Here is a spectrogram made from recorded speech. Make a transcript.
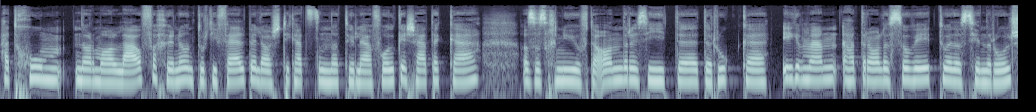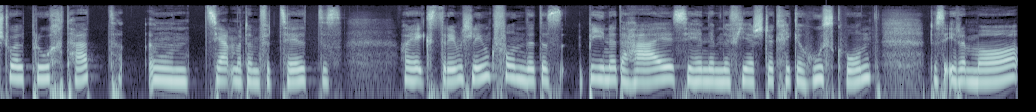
hat kaum normal laufen können. Und durch die Fehlbelastung hat es dann natürlich auch Folgeschäden gegeben. Also das Knie auf der anderen Seite, der Rücken. Irgendwann hat er alles so weh dass sie einen Rollstuhl gebraucht hat. Und sie hat mir dann erzählt, das habe ich extrem schlimm gefunden, dass bei ihnen daheim, sie haben in einem vierstöckigen Haus gewohnt, dass ihr Mann,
